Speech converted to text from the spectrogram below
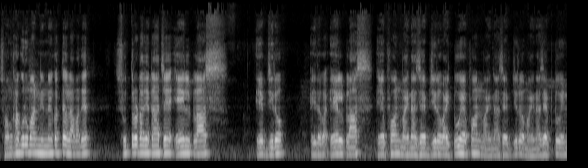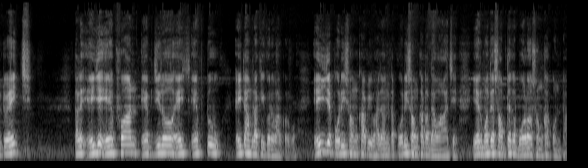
সংখ্যাগুরু মান নির্ণয় করতে হলে আমাদের সূত্রটা যেটা আছে এল প্লাস এফ জিরো এই দেখো L plus F one minus F zero by two F one minus F zero minus F two into H তাহলে এই যে F one F zero H F two এইটা আমরা কী করে বার করব। এই যে পরিসংখ্যা বিভাজনটা, পরিসংখ্যাটা দেওয়া আছে, এর মধ্যে সব থেকে বড় সংখ্যা কোনটা?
